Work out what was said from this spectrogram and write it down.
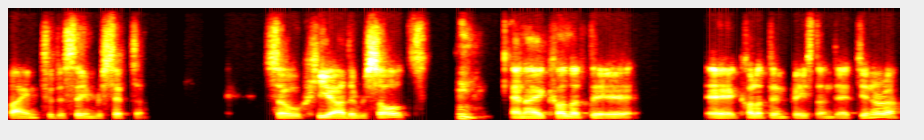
bind to the same receptor. So here are the results, and I colored the uh, colored them based on their genera.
